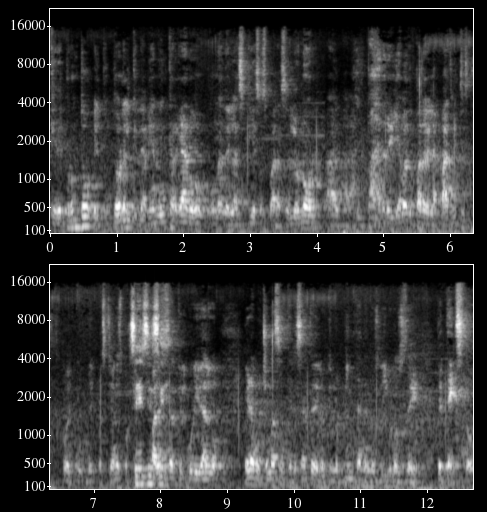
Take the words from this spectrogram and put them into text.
que de pronto el pintor al que le habían encargado una de las piezas para hacerle honor al, al padre, llamado padre de la patria, y este tipo de, de cuestiones, porque Sí, sí, parece sí. que el cura Hidalgo era mucho más interesante de lo que lo pintan en los libros de, de texto,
